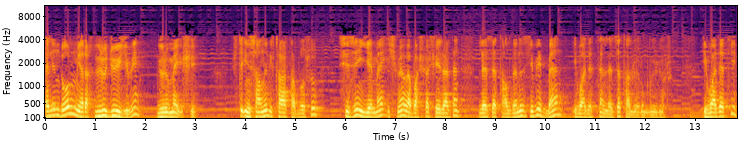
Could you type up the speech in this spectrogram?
elinde olmayarak yürüdüğü gibi yürüme işi. İşte insanlığın iftihar tablosu sizin yeme, içme ve başka şeylerden lezzet aldığınız gibi ben ibadetten lezzet alıyorum buyuruyor. İbadeti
